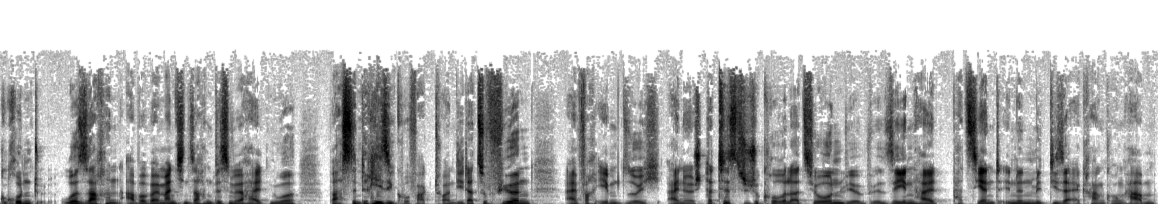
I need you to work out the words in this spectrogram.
Grundursachen, aber bei manchen Sachen wissen wir halt nur, was sind Risikofaktoren, die dazu führen, einfach eben durch eine statistische Korrelation. Wir, wir sehen halt, PatientInnen mit dieser Erkrankung haben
